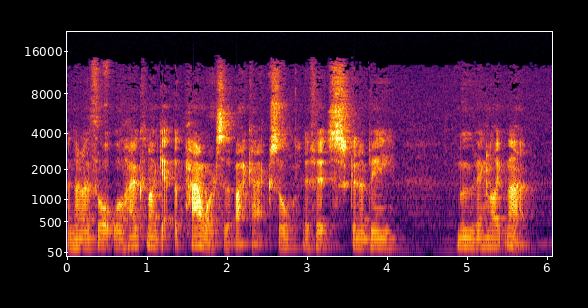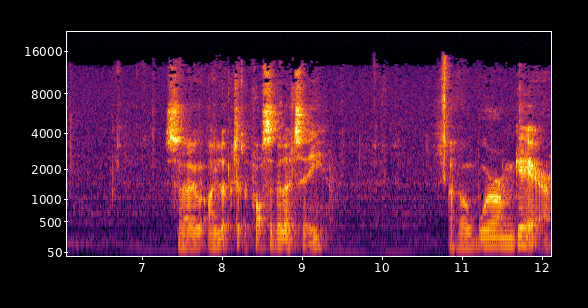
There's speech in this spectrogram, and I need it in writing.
And then I thought, well, how can I get the power to the back axle if it's going to be moving like that? So I looked at the possibility of a worm gear.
